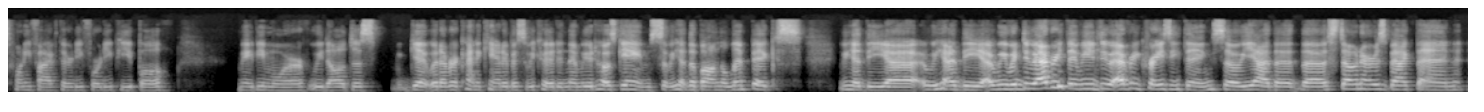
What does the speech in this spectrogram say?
25 30 40 people maybe more. We'd all just get whatever kind of cannabis we could and then we would host games. So we had the bong olympics. We had the uh we had the uh, we would do everything. We would do every crazy thing. So yeah the the stoners back then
